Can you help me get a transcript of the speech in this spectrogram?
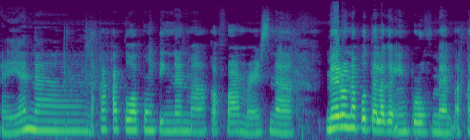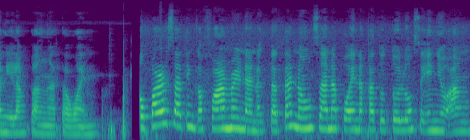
Ayan na. Nakakatuwa pong tingnan mga ka-farmers na meron na po talaga improvement ang kanilang pangatawan. So, para sa ating ka-farmer na nagtatanong, sana po ay nakatutulong sa inyo ang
